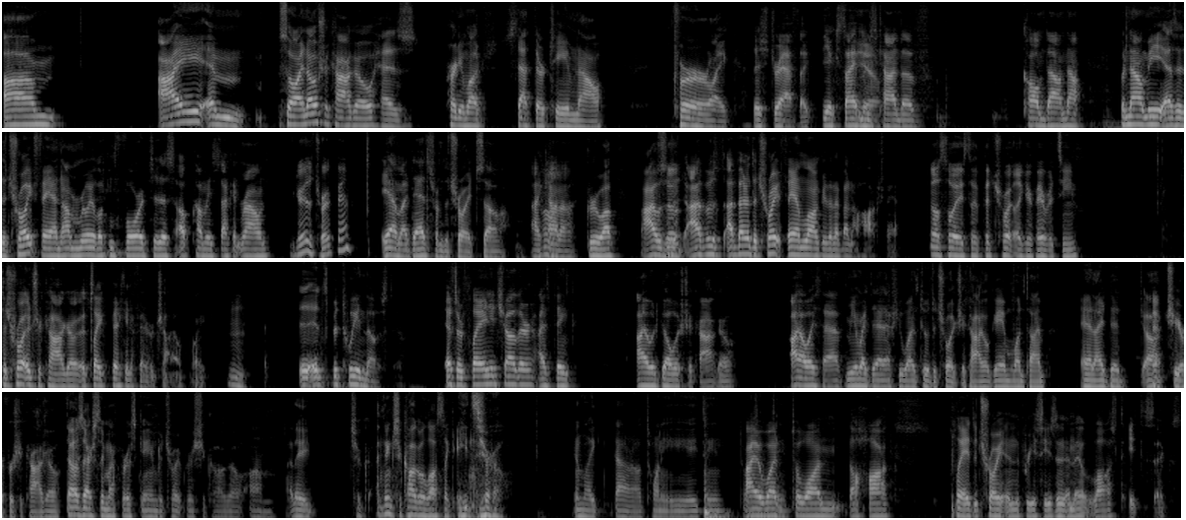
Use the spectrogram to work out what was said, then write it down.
Um, I am so I know Chicago has pretty much set their team now for like this draft. Like the excitement's Yeah. kind of calmed down now. But now me as a Detroit fan, I'm really looking forward to this upcoming second round. You're a Detroit fan? Yeah, my dad's from Detroit, so I Oh. kind of grew up. I was So- a, I was I've been a Detroit fan longer than I've been a Hawks fan. Oh, so wait, so Detroit like your favorite team? Detroit and Chicago, it's like picking a favorite child. Like Hmm. it, it's between those two. If they're playing each other, I think I would go with Chicago. I always have. Me and my dad actually went to a Detroit Chicago game one time, and I did uh, Yeah. cheer for Chicago. That was actually my first game, Detroit versus Chicago. Um, they, I think Chicago lost like 8-0 in like I don't know 2018. I went to one. The Hawks played Detroit in the preseason, and they lost eight to six.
